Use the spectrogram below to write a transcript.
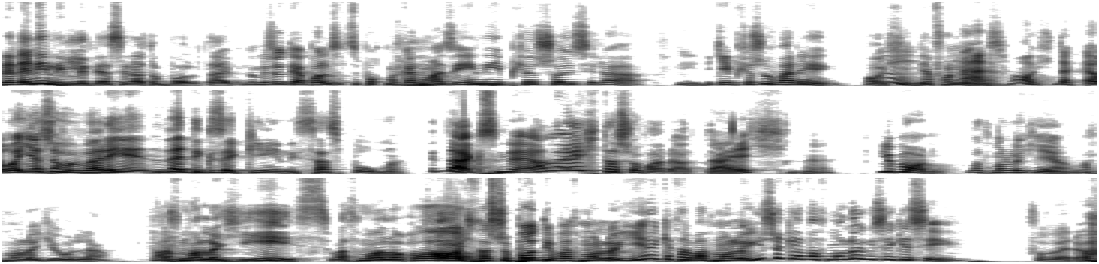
Ρε, δεν είναι η ηλίθια σειρά το Ball Type. Νομίζω ότι από όλες αυτές που έχουμε κάνει μαζί είναι η πιο σόη σειρά. Και η πιο σοβαρή. Όχι, διαφωνείς. ναι, όχι, εντάξει. Εγώ για σοβαρή δεν την ξεκίνησα, ας πούμε. Εντάξει, ναι, αλλά έχει τα σοβαρά του. Τα έχει, ναι. Λοιπόν, βαθμολογία. Βαθμολογιούλα. Πάμε. Βαθμολογείς. Βαθμολογώ. Όχι, θα σου πω τη βαθμολογία και θα βαθμολογήσω και βαθμολόγησε κι εσύ. Φοβερό.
